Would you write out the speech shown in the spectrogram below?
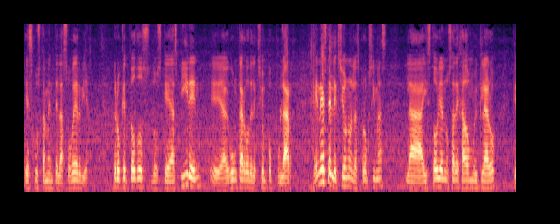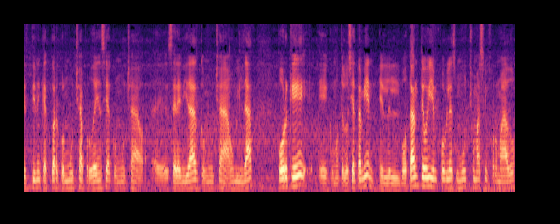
es justamente la soberbia. Creo que todos los que aspiren eh, a algún cargo de elección popular, en esta elección o en las próximas, la historia nos ha dejado muy claro que tienen que actuar con mucha prudencia, con mucha eh, serenidad, con mucha humildad, porque, eh, como te lo decía también, el, votante hoy en Puebla es mucho más informado,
